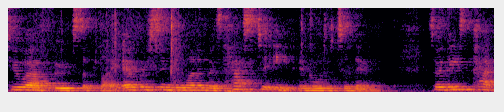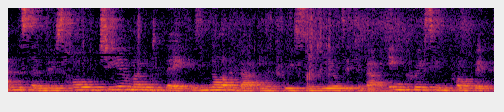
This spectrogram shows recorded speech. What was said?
to our food supply. Every single one of us has to eat in order to live. So these patents and this whole GMO debate is not about increasing yields, it's about increasing profit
